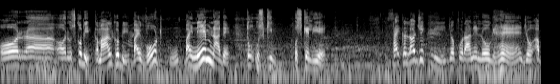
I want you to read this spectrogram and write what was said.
और और उसको भी कमाल को भी बाय वोट बाय नेम ना दें तो उसकी उसके लिए साइकोलॉजिकली जो पुराने लोग हैं जो अब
